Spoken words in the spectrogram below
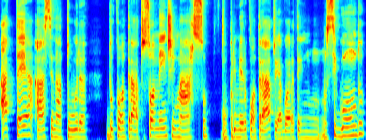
até a assinatura do contrato somente em março um primeiro contrato e agora tem um, um segundo.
